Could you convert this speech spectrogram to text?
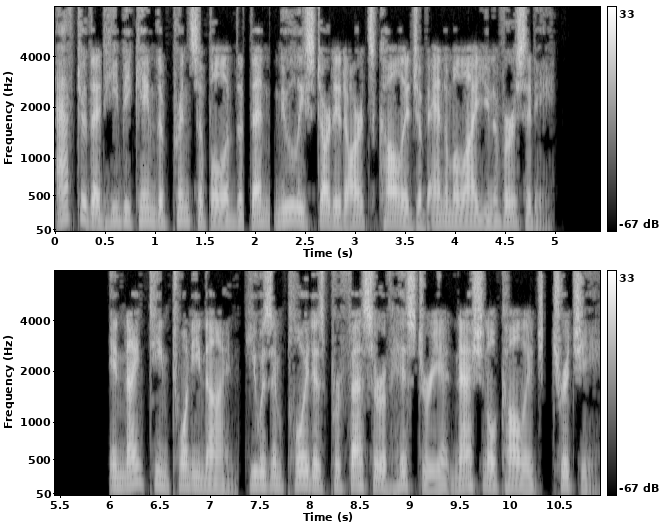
After that he became the principal of the then newly started Arts College of Annamalai University. In 1929, he was employed as professor of history at National College, Trichy.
